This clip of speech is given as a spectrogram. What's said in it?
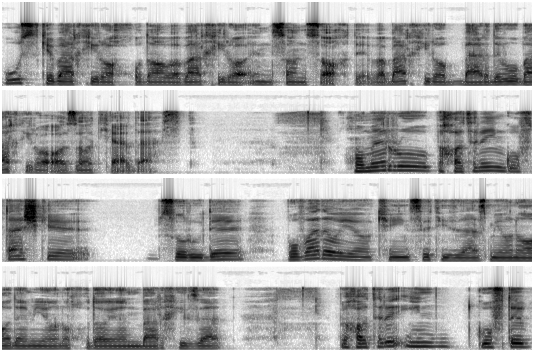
اوست که برخی را خدا و برخی را انسان ساخته و برخی را برده و برخی را آزاد کرده است. هومر رو به خاطر این گفتش که سروده بود آیا که این ستیزه از میان آدمیان و خدایان برخیزد؟ به خاطر این گفته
